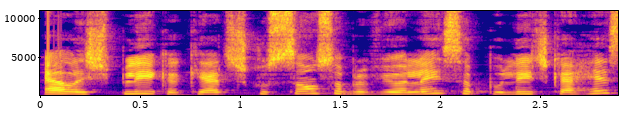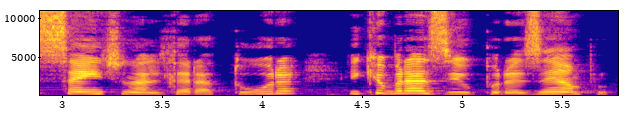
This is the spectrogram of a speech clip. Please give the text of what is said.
Ela explica que a discussão sobre violência política é recente na literatura e que o Brasil, por exemplo,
